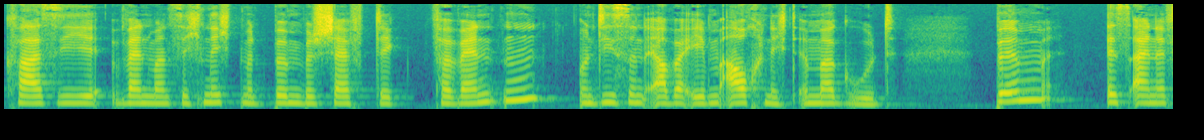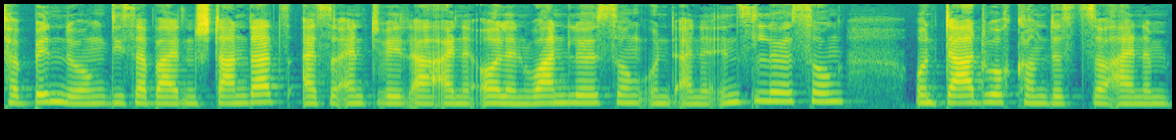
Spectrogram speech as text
quasi, wenn man sich nicht mit BIM beschäftigt, verwenden. Und die sind aber eben auch nicht immer gut. BIM ist eine Verbindung dieser beiden Standards, also entweder eine All-in-One-Lösung und eine Insellösung. Und dadurch kommt es zu einem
